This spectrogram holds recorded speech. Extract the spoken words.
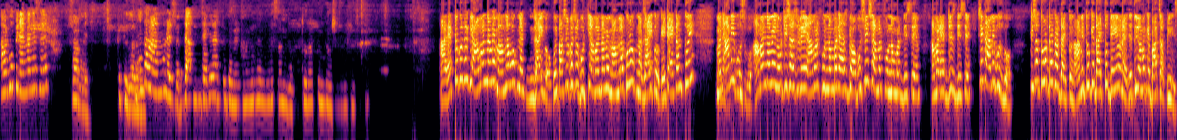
আমার ফুপি রান্না গেছে আর একটা কথা কি আমার নামে মামলা হোক না যাই হোক ওই পাশের পাশের বুটকি আমার নামে মামলা করুক না যাই করুক এটা একান্তই মানে আমি বুঝব। আমার নামে নোটিশ আসবে আমার ফোন নাম্বারে আসবে অবশ্যই সে আমার ফোন নাম্বার দিছে আমার অ্যাড্রেস দিছে সেটা আমি বুঝব। কিছু তোর দেখার দায়িত্ব না আমি তোকে দায়িত্ব দেইও না যে তুই আমাকে বাঁচা প্লিজ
